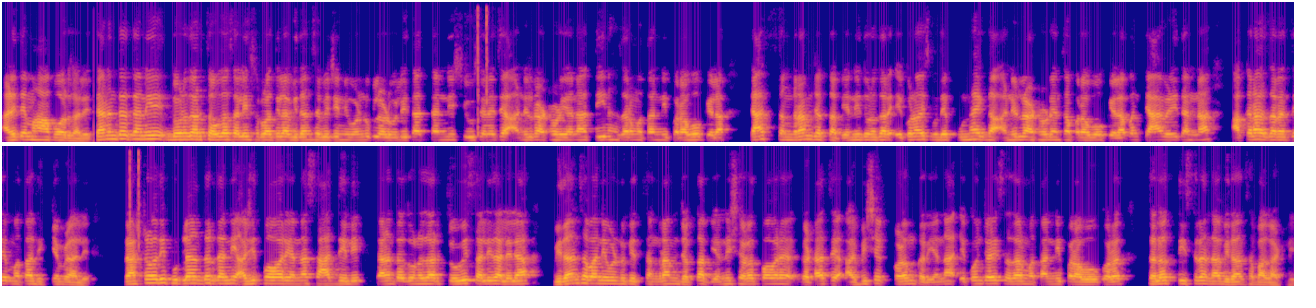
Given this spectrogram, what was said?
आणि ते महापौर झाले. त्यानंतर त्यांनी दोन हजार चौदा साली सुरुवातीला विधानसभेची निवडणूक लढवली. त्यात त्यांनी शिवसेनेचे अनिल राठोड यांना तीन हजार मतांनी पराभव केला. त्याच संग्राम जगताप यांनी दोन हजार एकोणावीसमध्ये पुन्हा एकदा अनिल राठोड यांचा पराभव केला. पण त्यावेळी त्यांना अकरा हजारांचे मताधिक्य मिळाले. राष्ट्रवादी फुटल्यानंतर त्यांनी अजित पवार यांना साथ दिली. त्यानंतर दोन हजार चोवीस साली झालेल्या विधानसभा निवडणुकीत संग्राम जगताप यांनी शरद पवार गटाचे अभिषेक कळमकर यांना एकोणचाळीस हजार मतांनी पराभव करत सलग तिसऱ्यांदा विधानसभा गाठली.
